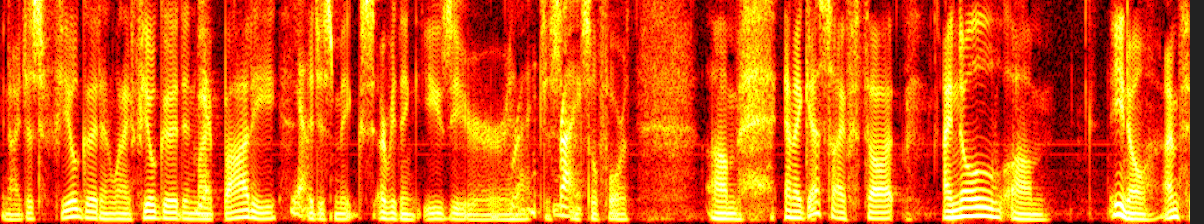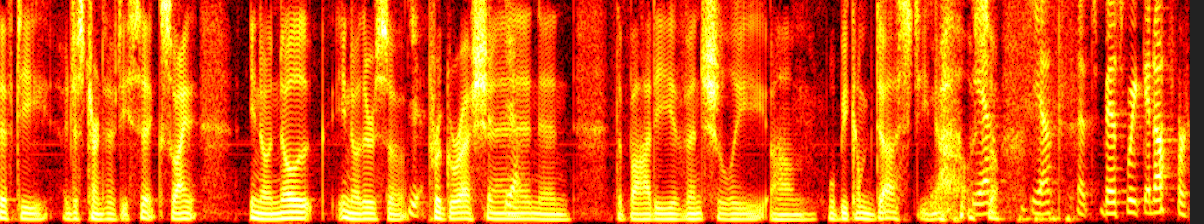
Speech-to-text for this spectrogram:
you know I just feel good and when I feel good in yeah. my body yeah. it just makes everything easier and right. just right. and so forth um, and I guess I've thought I know um, you know I'm 50 I just turned 56 so I you know know you know there's a progression and the body eventually um, will become dust, you know. Yeah, so, yeah, that's the best we can offer.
